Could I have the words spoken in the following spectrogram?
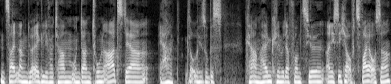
eine Zeit lang ein Duell geliefert haben und dann Ton Arzt, der, ja, glaube ich, so bis, keine Ahnung, einen halben Kilometer vorm Ziel eigentlich sicher auf zwei aussah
